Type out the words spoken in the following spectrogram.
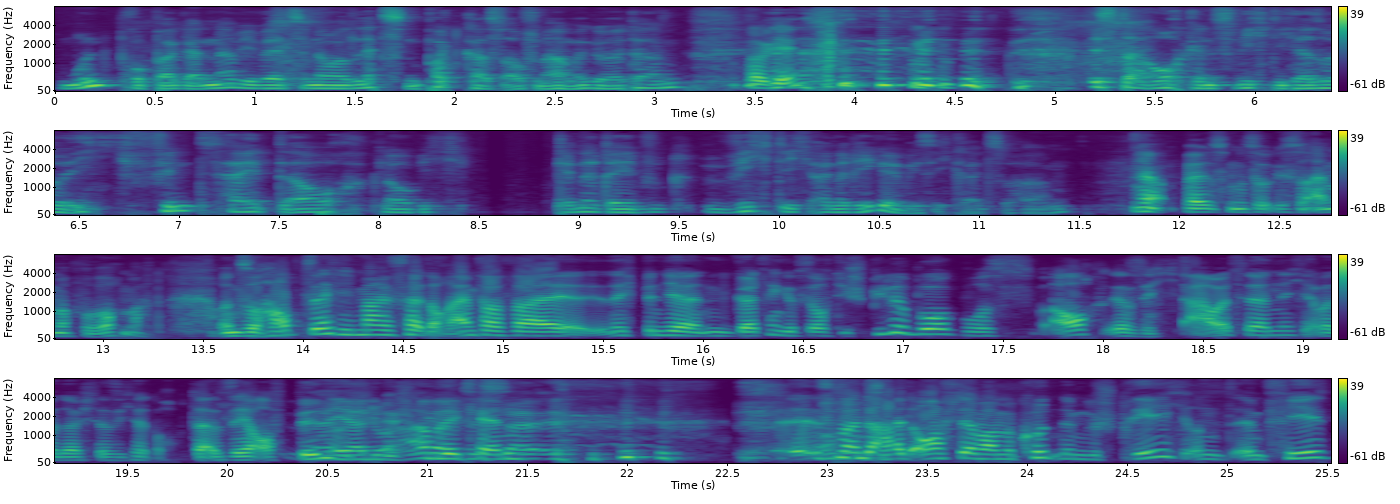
Mundpropaganda, wie wir jetzt in der letzten Podcast-Aufnahme gehört haben, Okay. ist da auch ganz wichtig. Also ich finde halt auch, glaube ich, generell wichtig, eine Regelmäßigkeit zu haben. Ja, weil es man wirklich so einmal pro Woche macht. Und so hauptsächlich mache ich es halt auch einfach, weil ich bin hier in Göttingen gibt es auch die Spieleburg, wo es auch, also ich arbeite ja nicht, aber dadurch, dass ich halt auch da sehr oft bin naja, und viele Spiele kenne, ist man da halt oft ja mal mit Kunden im Gespräch und empfiehlt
